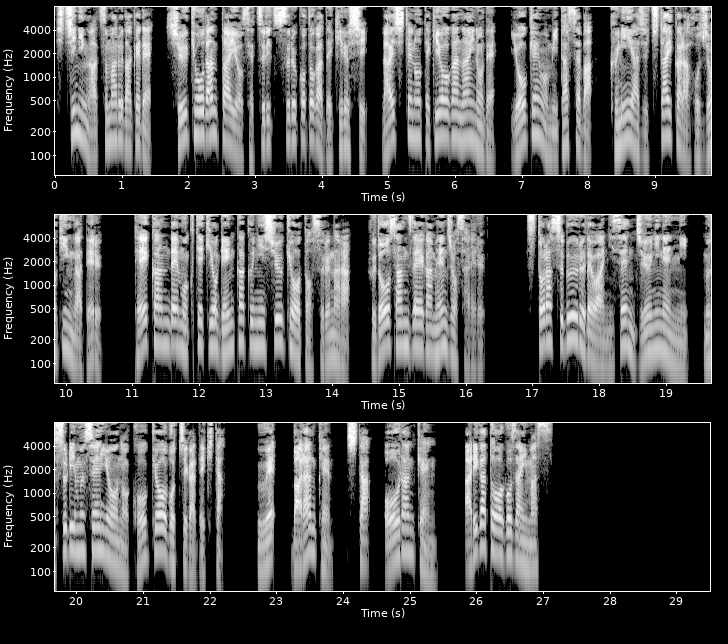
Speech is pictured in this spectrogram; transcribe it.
7人集まるだけで、宗教団体を設立することができるし、来しての適用がないので、要件を満たせば、国や自治体から補助金が出る。定款で目的を厳格に宗教とするなら、不動産税が免除される。ストラスブールでは2012年に、ムスリム専用の公共墓地ができた。上、バラン県、下、オーラン県。ありがとうございます。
